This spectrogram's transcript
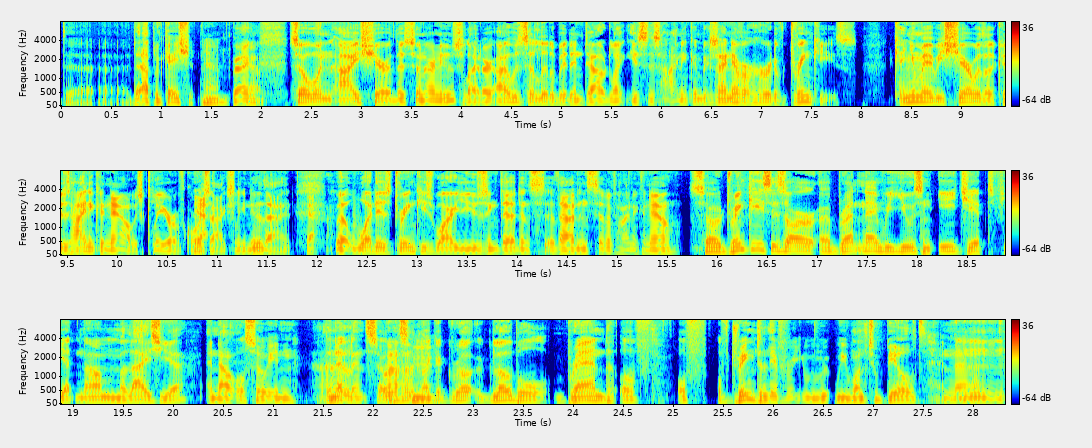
the the application. Yeah. Right. Yeah. So when I shared this in our newsletter, I was a little bit in doubt. Like, is this Heineken? Because I never heard of Drinkies. Can you maybe share with us? Because Heineken now is clear, of course. Yeah. I actually knew that. Yeah. But what is Drinkies? Why are you using that ins- that instead of Heineken now? So Drinkies is our uh, brand name we use in Egypt, Vietnam, Malaysia, and now also in the Netherlands. So it's like a gro- global brand of of of drink delivery. We we want to build and uh,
